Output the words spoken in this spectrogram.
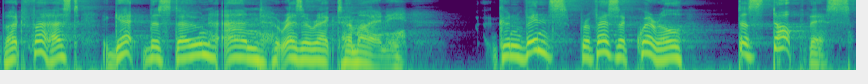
but first, get the stone and resurrect Hermione. Convince Professor Quirrell to stop this.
